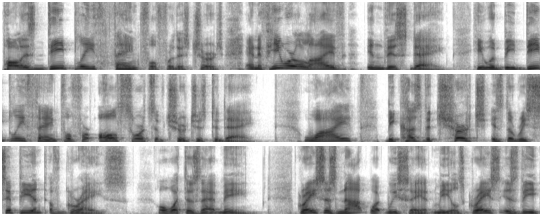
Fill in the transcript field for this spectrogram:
Paul is deeply thankful for this church. And if he were alive in this day, he would be deeply thankful for all sorts of churches today. Why? Because the church is the recipient of grace. Well, what does that mean? Grace is not what we say at meals. Grace is the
